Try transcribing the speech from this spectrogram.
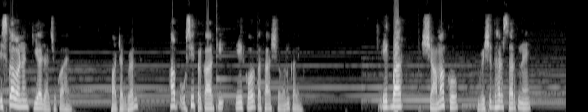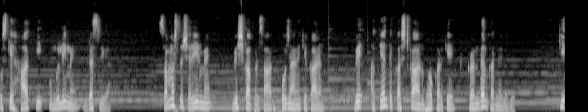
इसका वर्णन किया जा चुका है। पाठक ग्रंथ, अब उसी प्रकार की एक और कथा श्रवण करें। एक बार श्यामा को विषधर सर्प ने उसके हाथ की उंगली में डस लिया। समस्त शरीर में विष का प्रसार हो जाने के कारण वे अत्यंत कष्ट का अनुभव करके क्रंदन करने लगे कि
